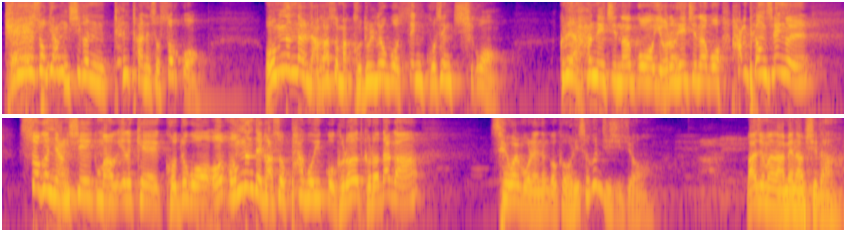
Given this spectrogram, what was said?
계속 양식은 텐트 안에서 썼고 없는 날 나가서 막 거두려고 생 고생 치고 그래 한 해 지나고 여러 해 지나고 한 평생을 썩은 양식 막 이렇게 거두고 없는 데 가서 파고 있고 그러 그러다가 세월 보내는 거 그 어리석은 짓이죠. 맞으면 아멘 합시다.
